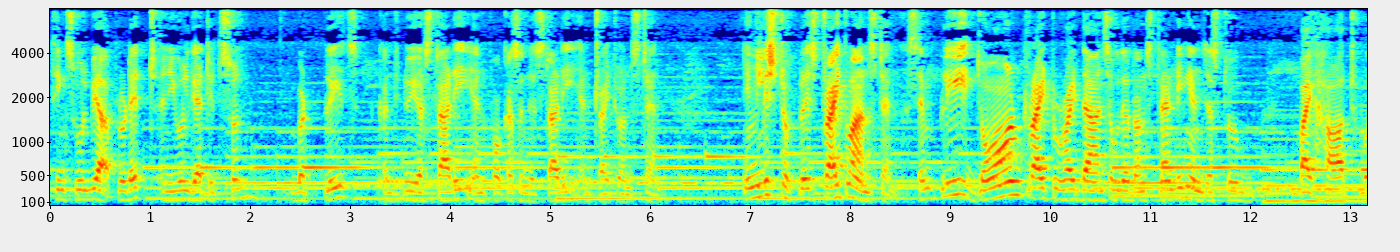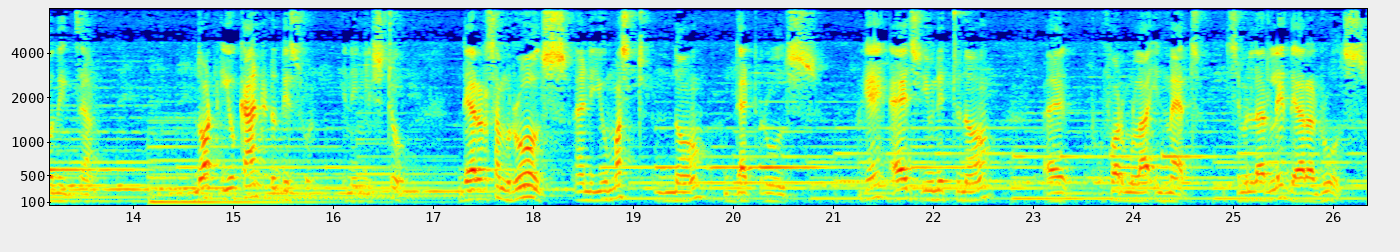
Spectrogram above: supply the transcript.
things will be uploaded and you will get it soon. But please continue your study and focus on your study and try to understand. English to please try to understand. Simply don't try to write the answer without understanding and just to by heart for the exam. Not you can't do this english too. There are some rules and you must know that rules. Okay? As you need to know a formula in math. Similarly there are rules.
